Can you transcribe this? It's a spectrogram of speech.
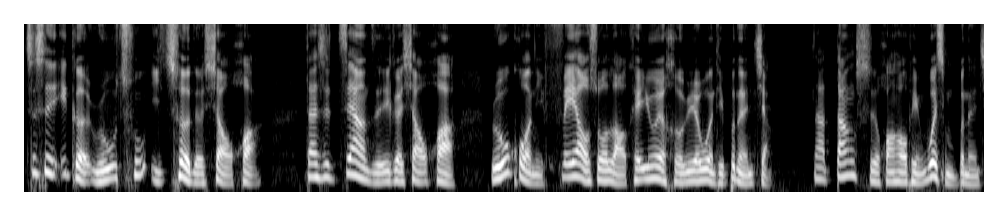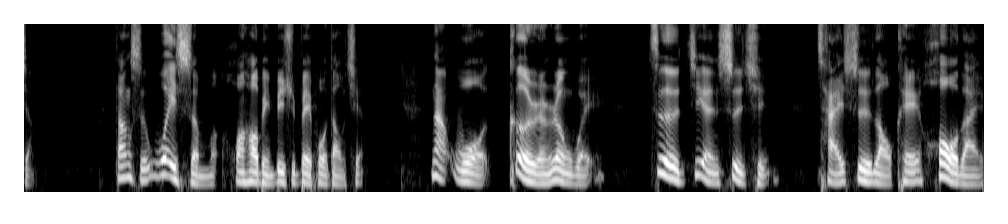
这是一个如出一辙的笑话。但是这样子一个笑话，如果你非要说老 K 因为合约问题不能讲，那当时黄浩平为什么不能讲？当时为什么黄浩平必须被迫道歉？那我个人认为这件事情。才是老 K 后来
